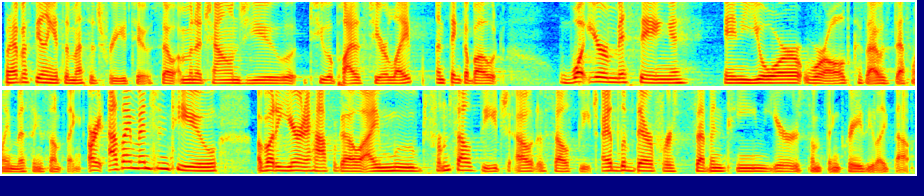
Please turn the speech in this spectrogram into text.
but I have a feeling it's a message for you too. So I'm going to challenge you to apply this to your life and think about what you're missing in your world because I was definitely missing something. All right, as I mentioned to you about a year and a half ago, I moved from South Beach out of South Beach. I had lived there for 17 years, something crazy like that.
